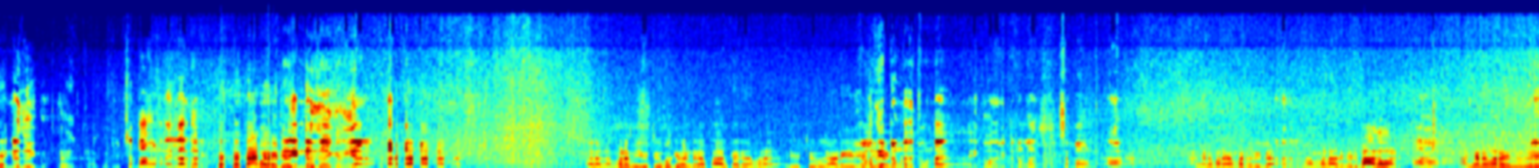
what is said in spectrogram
എന്റെ അടുത്ത് ചോദിക്കുക. ഭാഗമാണെന്ന് എല്ലാവർക്കും അറിയാം. എന്റെ അടുത്ത് ചോദിക്കുക നീ ആരാ? അല്ല നമ്മളും യൂട്യൂബ് ഒക്കെ ഉണ്ട്. അപ്പൊ ആൾക്കാർ നമ്മുടെ യൂട്യൂബ് കാണുകയും ഏറ്റവും കൂടുതൽ ചൂണ്ട എനിക്ക് വിറ്റിട്ടുള്ള ഫിക്സർ ഭാഗമാണ് അങ്ങനെ പറയാൻ പറ്റത്തില്ല. നമ്മൾ അതിനൊരു ഭാഗമാണ്. ഭാഗമാണ്. അങ്ങനെ പറയുന്നത് ഈ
